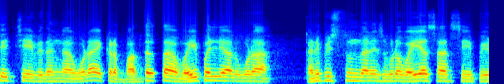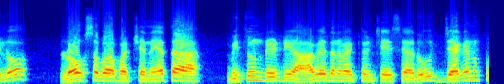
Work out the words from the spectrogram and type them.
తెచ్చే విధంగా కూడా ఇక్కడ భద్రత వైఫల్యాలు కూడా కనిపిస్తుందనేసి కూడా వైఎస్ఆర్సీపీలో లోక్సభ పక్ష నేత మిథున్ రెడ్డి ఆవేదన వ్యక్తం చేశారు. జగన్కు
